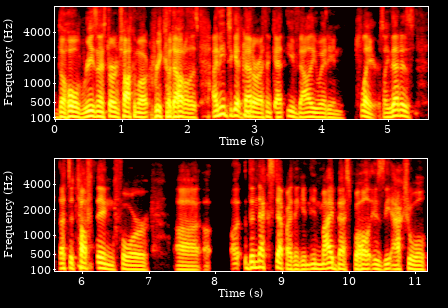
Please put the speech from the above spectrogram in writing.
the whole reason I started talking about Rico Dowdle is I need to get better. I think at evaluating players. Like that is that's a tough thing for uh, uh, uh, the next step. I think in, in my best ball is the actual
